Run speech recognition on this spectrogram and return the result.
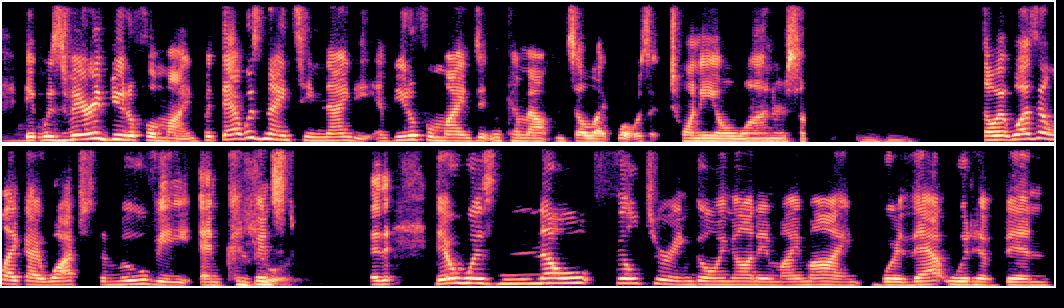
Wow. It was very beautiful mind, but that was 1990 and beautiful mind didn't come out until like what was it 2001 or something. Mm-hmm. So it wasn't like I watched the movie and convinced sure. there was no filtering going on in my mind where that would have been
